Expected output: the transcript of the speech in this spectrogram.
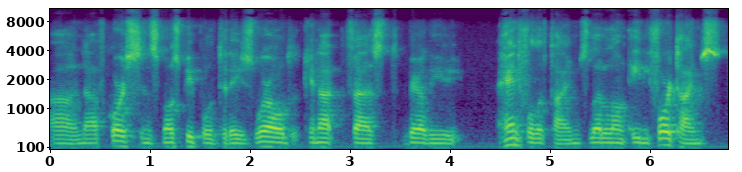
Uh, now, of course, since most people in today's world cannot fast barely a handful of times, let alone 84 times,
